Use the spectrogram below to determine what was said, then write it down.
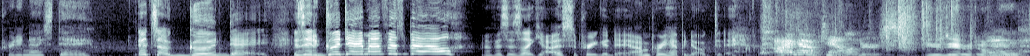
Pretty nice day. It's a good day. Is it a good day, Memphis Belle? Memphis is like, yeah, it's a pretty good day. I'm a pretty happy dog today. I have calendars. You do, don't And you? And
